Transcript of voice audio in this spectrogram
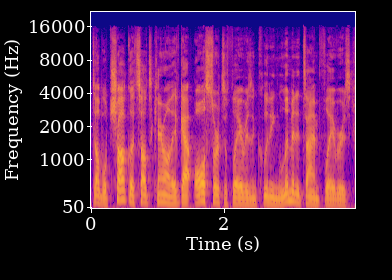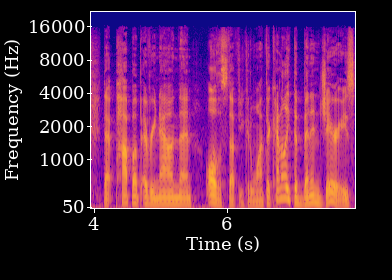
double chocolate, salted caramel. They've got all sorts of flavors, including limited time flavors that pop up every now and then all the stuff you could want. They're kind of like the Ben and Jerry's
